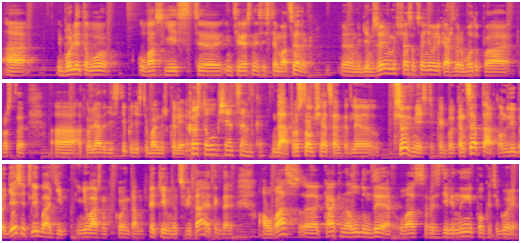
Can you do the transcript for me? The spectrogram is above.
А, и более того, у вас есть э, интересная система оценок. Э, на геймджеме мы сейчас оценивали каждую работу по просто э, от 0 до 10 по 10-бальной шкале. Просто общая оценка. Да, просто общая оценка. Для... Все вместе. Как бы концепт-арт, он либо 10, либо 1. И неважно, какой он там, какие у него цвета и так далее. А у вас, как на Ludum Dare, у вас разделены по категориям.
